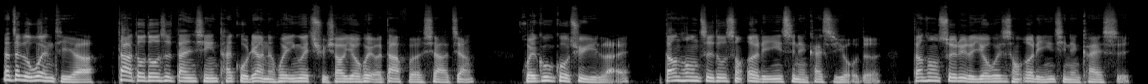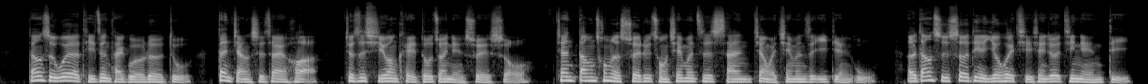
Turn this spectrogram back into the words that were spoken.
那这个问题啊。大多都是担心台股量能会因为取消优惠而大幅的下降。回顾过去以来，当冲制度是从二零一四年开始有的，当冲税率的优惠是从二零一七年开始。当时为了提振台股的热度，但讲实在话，就是希望可以多赚点税收，将当冲的税率从千分之三降为千分之一点五。而当时设定的优惠期限就是今年底。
